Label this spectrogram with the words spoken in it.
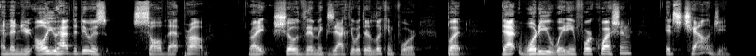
And then you all you have to do is solve that problem, right? Show them exactly what they're looking for. But that what are you waiting for question, it's challenging.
